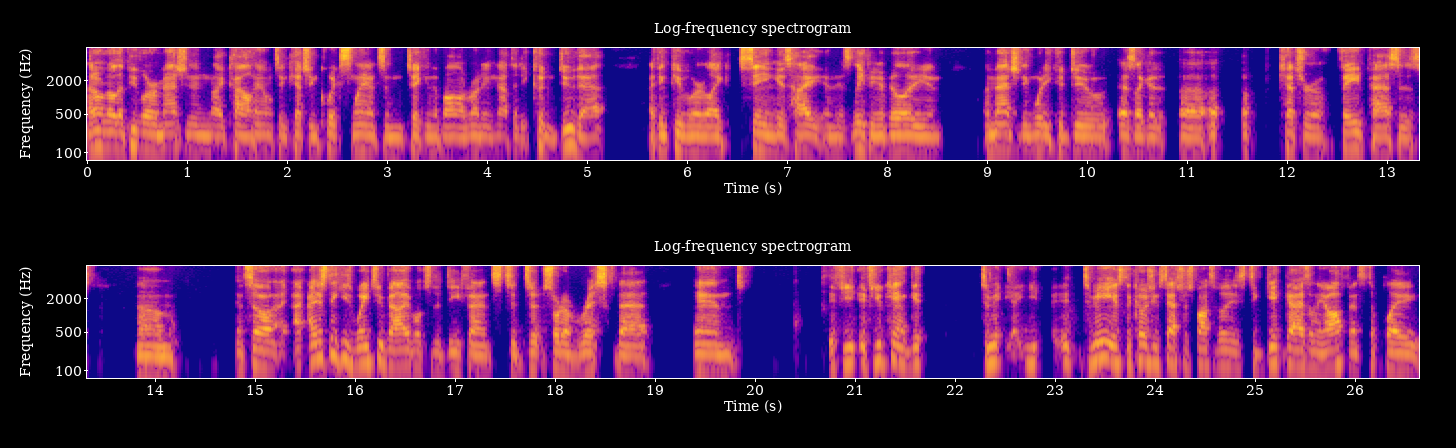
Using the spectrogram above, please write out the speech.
I don't know that people are imagining like Kyle Hamilton catching quick slants and taking the ball and running. Not that he couldn't do that. I think people are like seeing his height and his leaping ability and imagining what he could do as like a, a, a catcher of fade passes. Um, and so I, I, just think he's way too valuable to the defense to, to sort of risk that. And if you if you can't get to me, it, to me, it's the coaching staff's responsibility is to get guys on the offense to play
